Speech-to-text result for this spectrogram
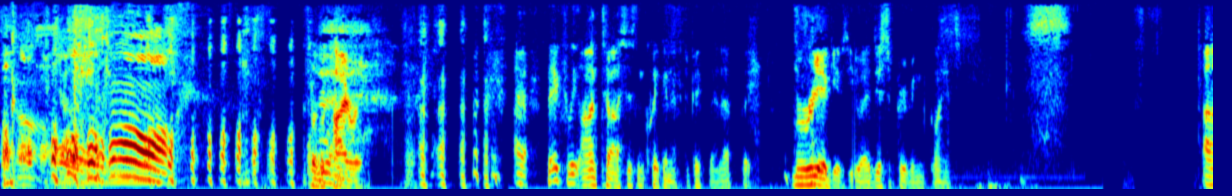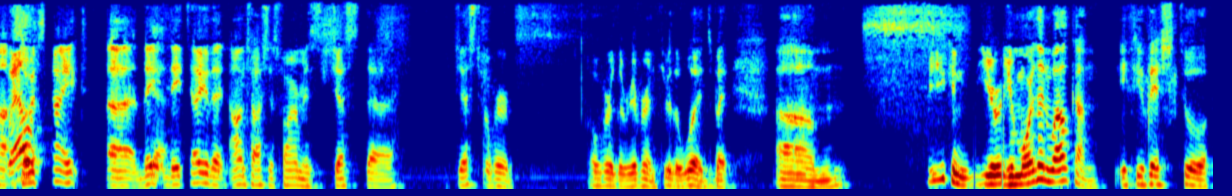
Oh. for the pirate. uh, thankfully, Antos isn't quick enough to pick that up, but Maria gives you a disapproving glance. Uh, so Well- it's night. Uh, they Yeah. they tell you that Antos's farm is just uh, just over over the river and through the woods, but um, you can you're you're more than welcome if you wish to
